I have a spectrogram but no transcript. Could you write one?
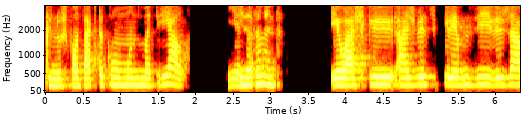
que nos contacta com o mundo material. Então, Exatamente. Eu acho que às vezes queremos ir já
